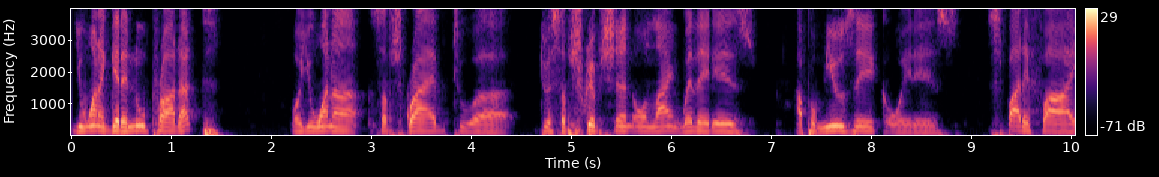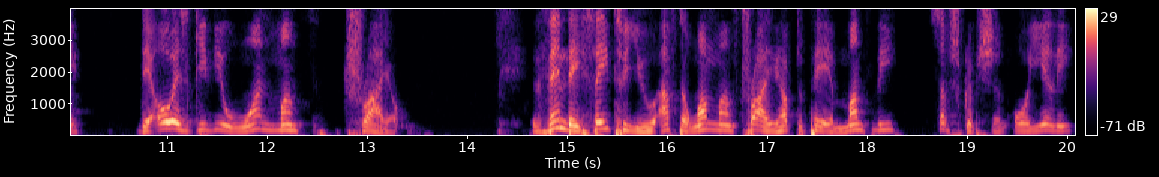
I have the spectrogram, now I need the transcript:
you want to get a new product or you want to subscribe to a to a subscription online, whether it is Apple Music or it is Spotify, they always give you one month trial. Then they say to you, after one month trial, you have to pay a monthly subscription or yearly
